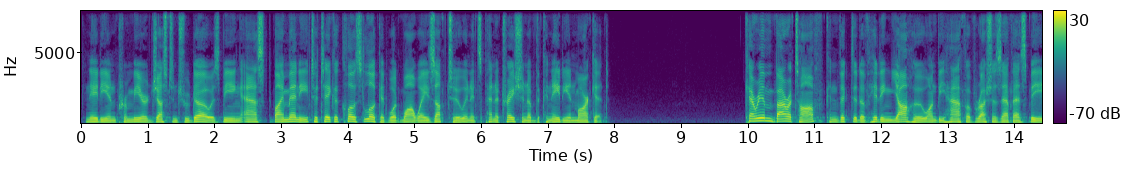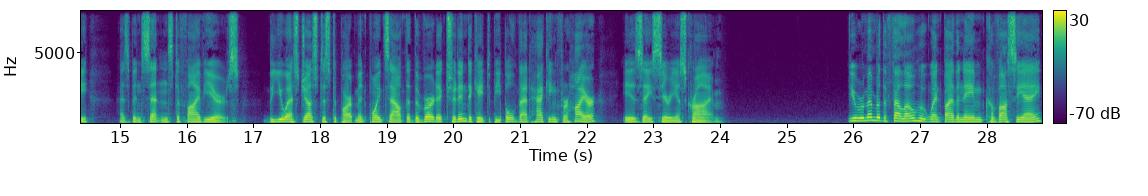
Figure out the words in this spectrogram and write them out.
Canadian Premier Justin Trudeau is being asked by many to take a close look at what Huawei's up to in its penetration of the Canadian market. Karim Baratov, convicted of hitting Yahoo on behalf of Russia's FSB, has been sentenced to five years. The U.S. Justice Department points out that the verdict should indicate to people that hacking for hire is a serious crime. You remember the fellow who went by the name Courvoisier?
